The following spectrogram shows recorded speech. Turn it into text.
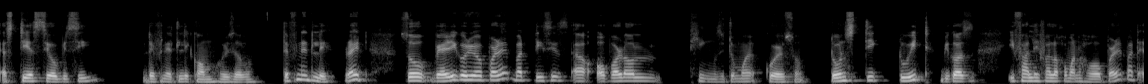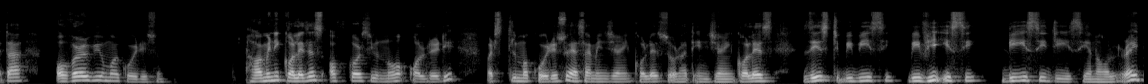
S T S C O' B C definitely কম হৈ যাব। ডেফিনেটলি ৰাইট চ' ভেৰি কৰিব পাৰে বাট দিছ ইজ অভাৰঅল থিং যিটো মই কৈ আছোঁ। Don't stick to it because ইফাল সিফাল অকণমান হ'ব পাৰে বাট এটা অভাৰভিউ মই কৈ দিছোঁ। How many colleges of course you know' already but still মই কৈ দিছোঁ S M engineering college Jorhat engineering college GIST B B C B V E C D E C G E C and all right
